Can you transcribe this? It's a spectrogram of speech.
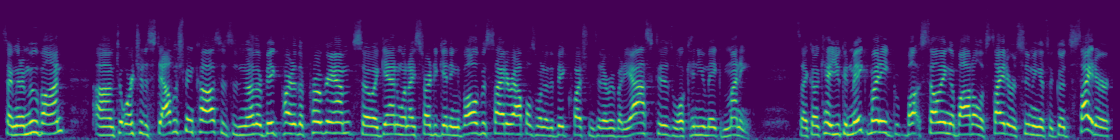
so I'm going to move on um, to orchard establishment costs. This is another big part of the program. So again, when I started getting involved with cider apples, one of the big questions that everybody asks is, well, can you make money? It's like, okay, you can make money selling a bottle of cider, assuming it's a good cider,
